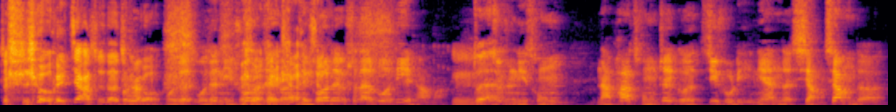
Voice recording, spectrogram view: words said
这是社会价值的，重构。我觉得我觉得你说的这个，你说的这个是在落地上嘛，嗯，对就是你从哪怕从这个技术理念的想象的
